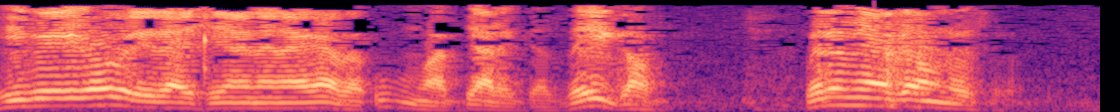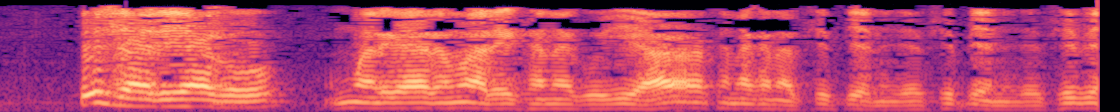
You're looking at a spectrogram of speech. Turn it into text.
ဒီပေရောပရိသရှင်အနန္ဒာကပဲဥပမာပြလိုက်တော့သိကောင်းဘယ်လိုများကောင်းလို့ဆိုတော့သစ္စာတရားကိုဥမာတရားဓမ္မတွေခန္ဓာကိုယ်ကြီးဟာခဏခဏဖြစ်ပြနေတယ်ဖြစ်ပြနေတယ်ဖြစ်ပြ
